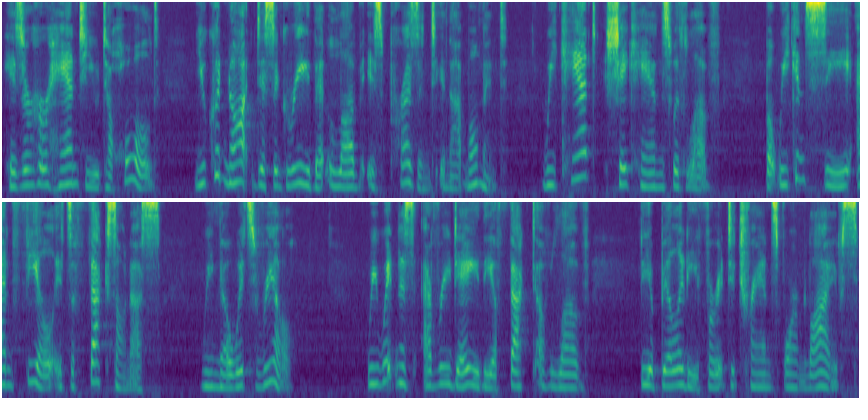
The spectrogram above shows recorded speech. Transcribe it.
his or her hand to you to hold, you could not disagree that love is present in that moment. We can't shake hands with love, but we can see and feel its effects on us. We know it's real. We witness every day the effect of love, the ability for it to transform lives,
